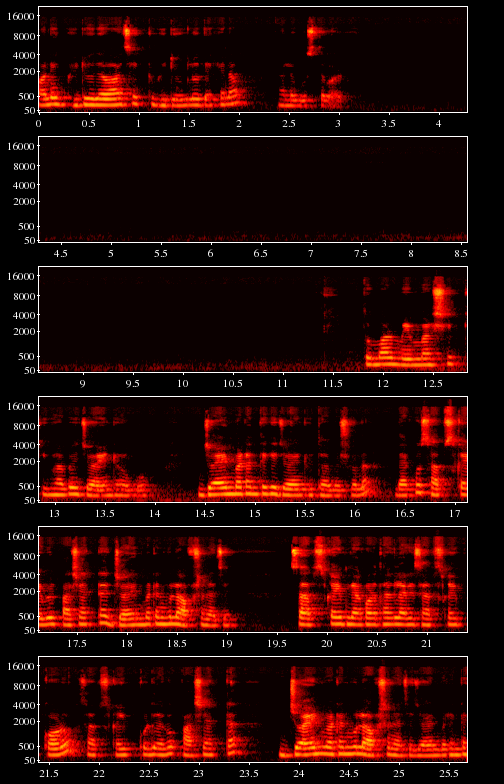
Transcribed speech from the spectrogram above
অনেক ভিডিও দেওয়া আছে, একটু ভিডিওগুলো দেখে নাও, তাহলে বুঝতে পারবে। তোমার মেম্বারশিপ কীভাবে জয়েন্ট হব? জয়েন বাটন থেকে জয়েন্ট হতে হবে শোনা দেখো সাবস্ক্রাইবের পাশে একটা জয়েন্ট বাটন বলে অপশান আছে। সাবস্ক্রাইব না করা থাকলে আগে সাবস্ক্রাইব করো। সাবস্ক্রাইব করে দেখো, পাশে একটা জয়েন্ট বাটন বলে অপশান আছে। জয়েন্ট বাটনটা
